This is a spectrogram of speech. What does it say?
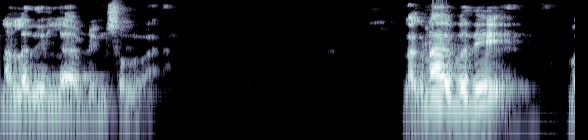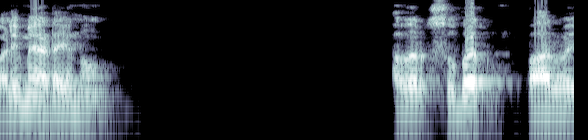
நல்லது இல்லை அப்படின்னு சொல்லுவேன். லக்னாதிபதி வலிமை அடையணும். அவர் சுபர் பார்வை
